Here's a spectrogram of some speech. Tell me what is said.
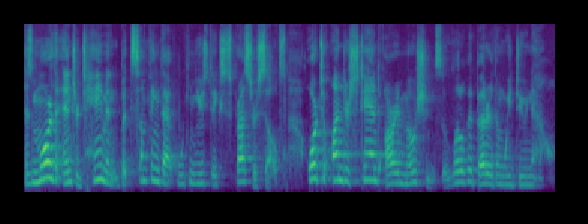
is more than entertainment, but something that we can use to express ourselves or to understand our emotions a little bit better than we do now.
